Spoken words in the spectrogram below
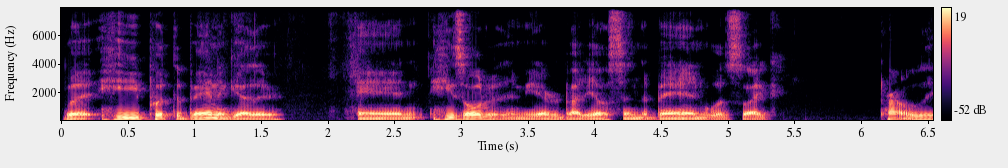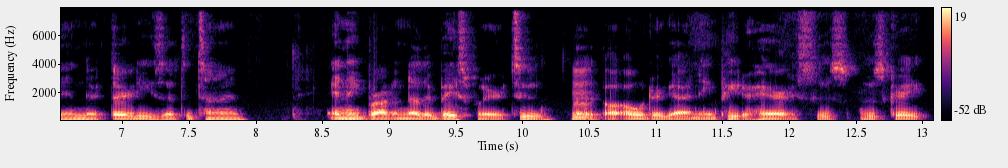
but he put the band together and he's older than me everybody else in the band was like probably in their 30s at the time and he brought another bass player too, Hmm. an older guy named Peter Harris, who's who's great.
